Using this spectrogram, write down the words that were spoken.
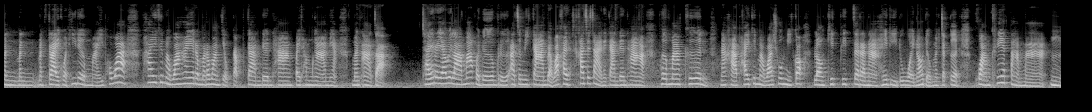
มันมันมันไกลกว่าที่เดิมไหม เพราะว่าไพ่ขึ้นมาว่าให้ระมัดระวังเกี่ยวกับการเดินทางไปทำงานเนี่ย มันอาจจะใช้ระยะเวลามากกว่าเดิม หรืออาจจะมีการแบบว่าค่าค่าใช้จ่ายในการเดินทางอะเพิ่มมากขึ้นนะคะไพ่ขึ้นมาว่าช่วงนี้ก็ลองคิดพิจารณาให้ดีด้วยเนาะเดี๋ยวมันจะเกิดความเครียดตามมา อืม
